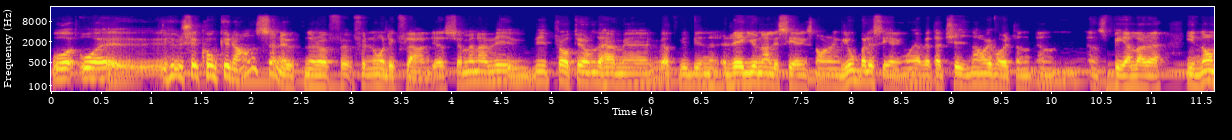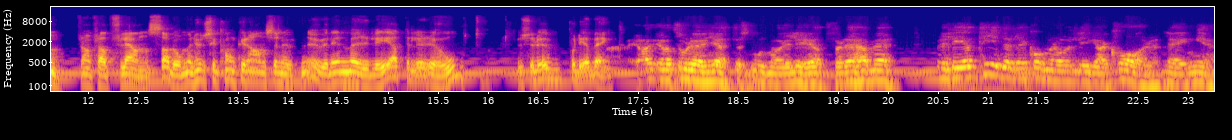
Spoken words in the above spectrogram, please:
Och, och, eh, hur ser konkurrensen ut nu för, för Nordic Flanders? Jag menar, vi, vi pratar ju om det här med att vi blir en regionalisering snarare än globalisering och jag vet att Kina har ju varit en, en, en spelare inom framförallt Flensa då. Men hur ser konkurrensen ut nu? Är det en möjlighet eller är det hot? Hur ser du på det Bengt? Jag, jag tror det är en jättestor möjlighet för det här med, med ledtider det kommer att ligga kvar länge.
